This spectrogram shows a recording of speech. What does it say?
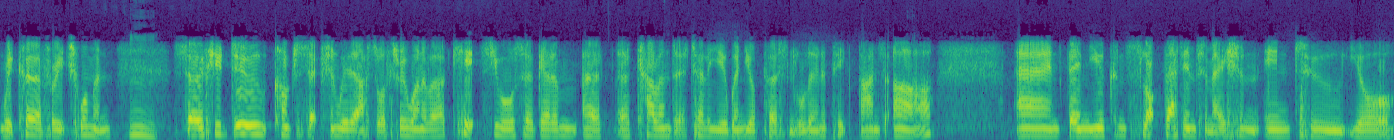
recur for each woman. Mm. So if you do contraception with us or through one of our kits, you also get a, a, a calendar telling you when your personal lunar peak times are, and then you can slot that information into your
